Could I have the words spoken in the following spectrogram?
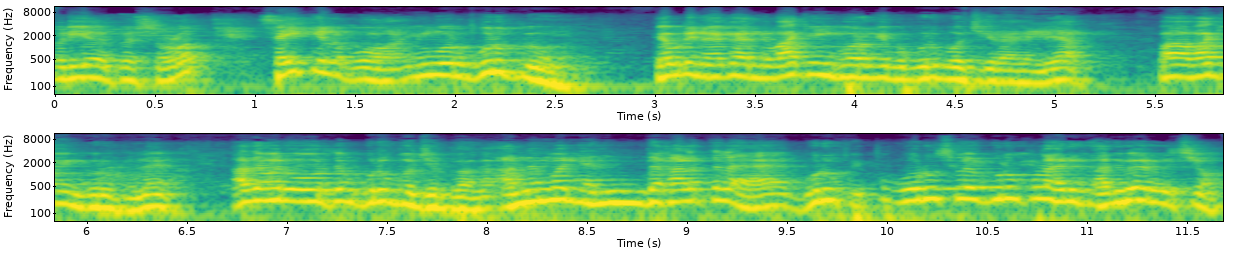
பெரியவர் பேசுனாலோ சைக்கிளில் போவாங்க. இவங்க ஒரு குரூப் இவங்க. எப்படின்னாக்கா இந்த வாக்கிங் போகிறவங்க இப்போ குரூப் வச்சுக்கிறாங்க இல்லையா? வா வாக்கிங் குரூப்னு அதே மாதிரி ஒவ்வொருத்தரும் குரூப் வச்சுருப்பாங்க. அந்த மாதிரி அந்த காலத்தில் குரூப் இப்போ ஒரு சில குரூப்லாம் இருக்குது அது வேற விஷயம்.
